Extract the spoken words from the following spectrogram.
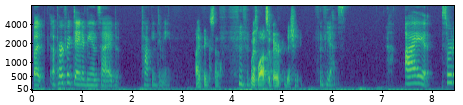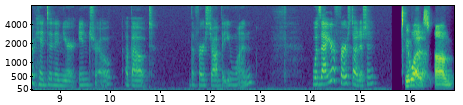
But a perfect day to be inside talking to me. I think so, with lots of air conditioning. yes. I sort of hinted in your intro about the first job that you won. Was that your first audition? It was. Um,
